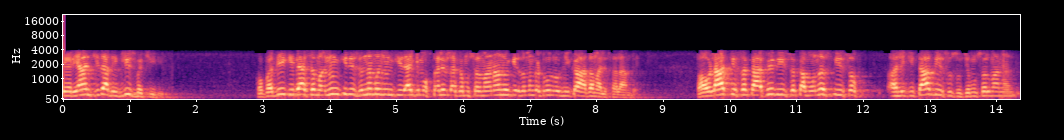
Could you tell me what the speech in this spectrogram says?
پیریان چې دا د ابلیس بچی دي خو په دې کې بیا څه منون کې دي څه نه منون کې دي چې مختلف لکه مسلمانانو کې زمونږ ټول نکاح آدم علی السلام دی په اولاد کې څه کافر دي څه کمونست دي څه اهل کتاب دي څه سوچ مسلمانان دي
